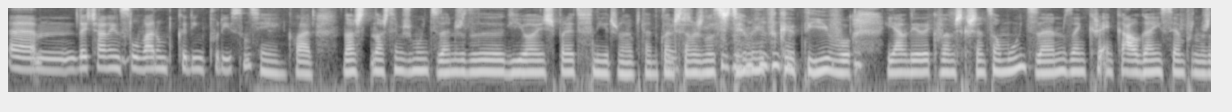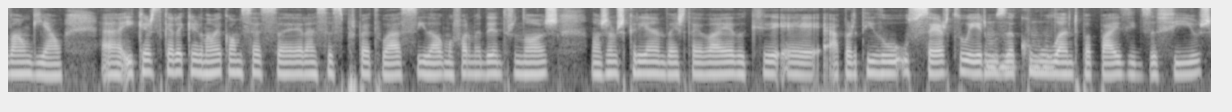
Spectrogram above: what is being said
um, deixarem-se levar um bocadinho por isso. Sim, claro. Nós, nós temos muitos anos de guiões pré-definidos, não é? Portanto, quando pois. estamos no sistema educativo e à medida que vamos crescendo, são muitos anos em que, em que alguém sempre nos dá um guião. Uh, e quer se queira, quer não, é como se essa herança se perpetuasse e de alguma forma dentro de nós nós vamos criando esta ideia de que é a partir do o certo é irmos uhum, acumulando uhum. papéis e desafios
